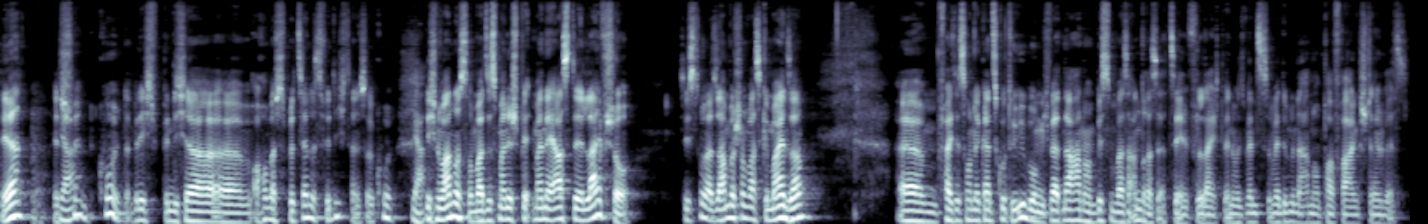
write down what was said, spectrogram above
Ja? Ja, Ja. schön. Cool. Da bin ich, bin ich ja äh, auch was Spezielles für dich. Dann ist ja cool. Ja. Nicht nur andersrum. Also das ist meine, meine erste Live-Show. Siehst du? Also haben wir schon was gemeinsam. Ähm, vielleicht ist auch eine ganz gute Übung. Ich werde nachher noch ein bisschen was anderes erzählen, vielleicht, wenn, wenn du mir nachher noch ein paar Fragen stellen willst.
